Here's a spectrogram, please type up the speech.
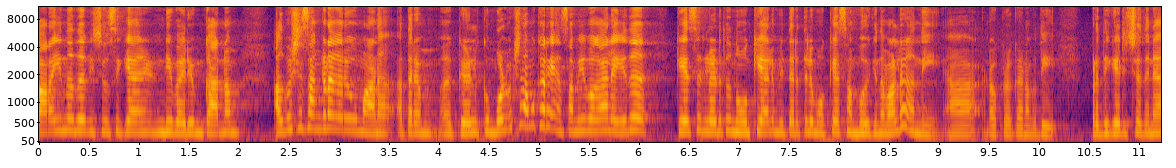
പറയുന്നത് വിശ്വസിക്കേണ്ടി വരും. കാരണം അത് പക്ഷെ സങ്കടകരവുമാണ് അത്തരം കേൾക്കുമ്പോൾ. പക്ഷെ നമുക്കറിയാം സമീപകാലം ഏത് കേസുകൾ എടുത്ത് നോക്കിയാലും ഇത്തരത്തിലുമൊക്കെ സംഭവിക്കുന്ന വളരെ നന്ദി ഡോക്ടർ ഗണപതി പ്രതികരിച്ചതിന്.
